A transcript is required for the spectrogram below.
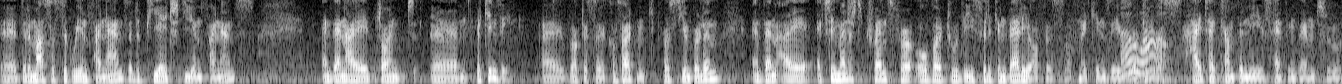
Uh, did a master's degree in finance and a PhD in finance, and then I joined um, McKinsey. I worked as a consultant first here in Berlin, and then I actually managed to transfer over to the Silicon Valley office of McKinsey, oh, working wow. with high tech companies, helping them to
